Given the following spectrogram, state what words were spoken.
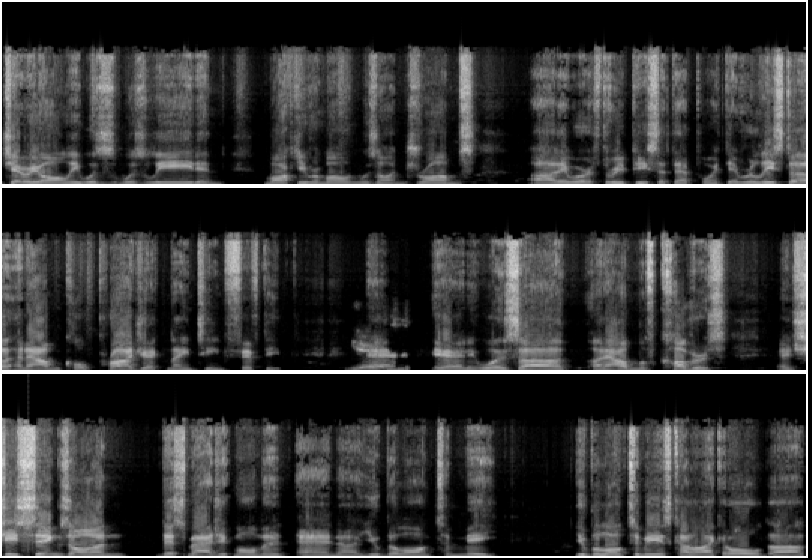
Jerry Only was was lead and Marky Ramone was on drums. Uh, they were a three piece at that point. They released a, an album called Project 1950. Yeah, and, yeah, and it was uh, an album of covers. And she sings on this magic moment and uh, you belong to me. You belong to me is kind of like an old uh,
